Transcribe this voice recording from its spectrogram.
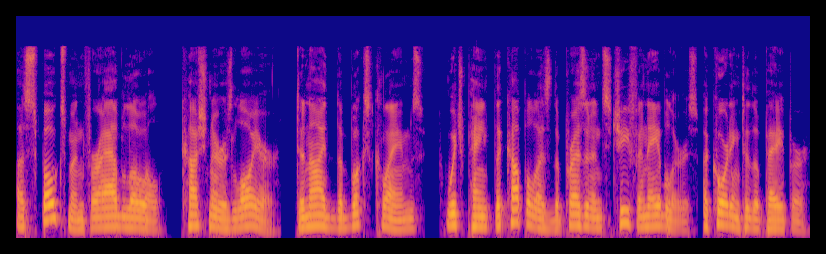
a spokesman for Abbe Lowell, Kushner's lawyer, denied the book's claims, which paint the couple as the president's chief enablers, according to the paper.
